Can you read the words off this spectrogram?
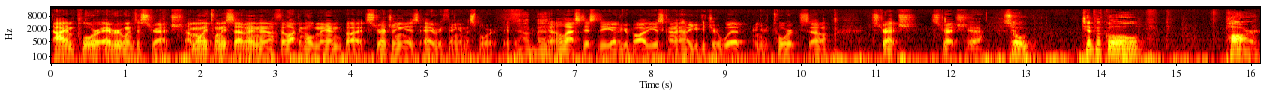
I implore everyone to stretch. I'm only 27 and I feel like an old man, but stretching is everything in the sport. If, Yeah, I bet. you know, elasticity of your body is kind of how you get your whip and your torque. So, stretch, stretch. Yeah. So, typical par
